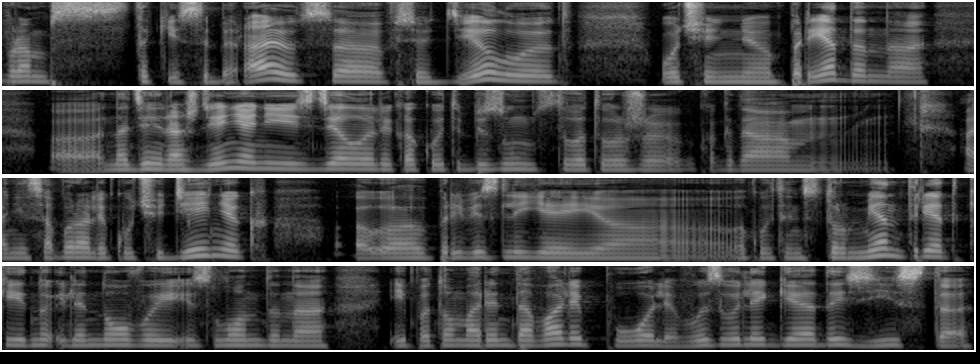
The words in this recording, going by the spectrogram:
прям такие собираются, все делают, очень преданно. Э, На день рождения они сделали какое-то безумство тоже, когда они собрали кучу денег, э, привезли ей э, какой-то инструмент редкий ну, или новый из Лондона, и потом арендовали поле, вызвали геодезиста,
